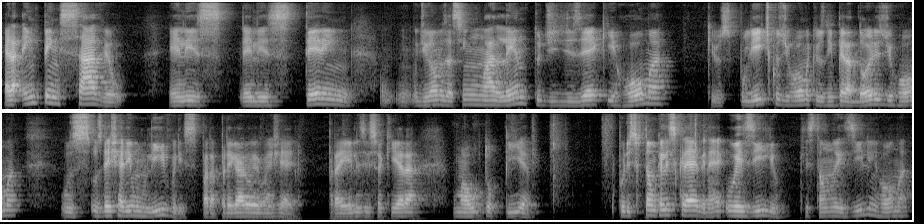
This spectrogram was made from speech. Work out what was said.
Era impensável eles, eles terem digamos assim, um alento de dizer que Roma, que os políticos de Roma, que os imperadores de Roma os, os deixariam livres para pregar o evangelho. Para eles isso aqui era uma utopia. Por isso que então que ele escreve, né, o exílio, que estão no exílio em Roma,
